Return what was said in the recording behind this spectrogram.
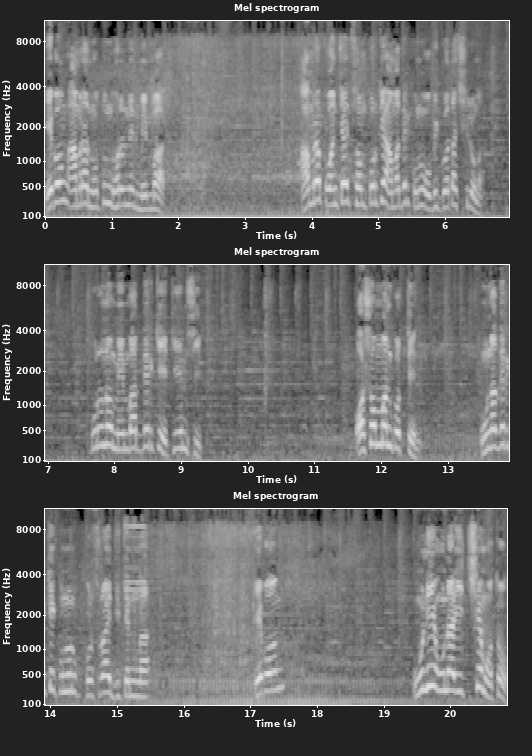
এবং আমরা নতুন ধরনের মেম্বার আমরা পঞ্চায়েত সম্পর্কে আমাদের কোনো অভিজ্ঞতা ছিল না। পুরনো মেম্বারদেরকে টিএমসি অসম্মান করতেন। ওনাদেরকে কোনো প্রশ্রয় দিতেন না। এবং উনি ওনার ইচ্ছে মতো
